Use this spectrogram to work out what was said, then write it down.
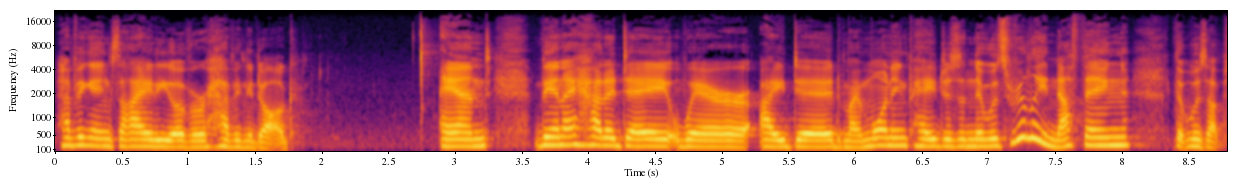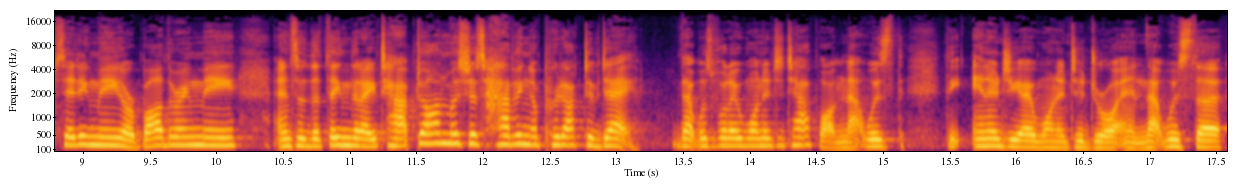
having anxiety over having a dog. And then I had a day where I did my morning pages, and there was really nothing that was upsetting me or bothering me. And so the thing that I tapped on was just having a productive day. That was what I wanted to tap on. That was the energy I wanted to draw in. That was the,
